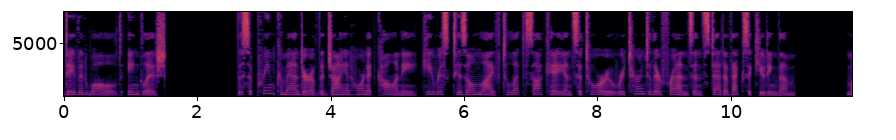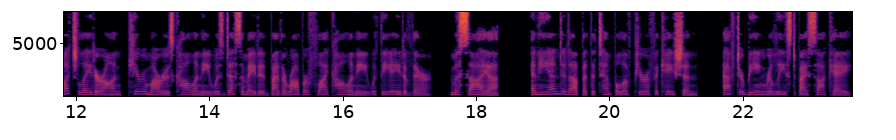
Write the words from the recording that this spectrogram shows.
David Wald English the supreme commander of the giant hornet colony, he risked his own life to let Sake and Satoru return to their friends instead of executing them. Much later on, Kirumaru's colony was decimated by the robber fly colony with the aid of their Messiah, and he ended up at the Temple of Purification. After being released by Sake,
